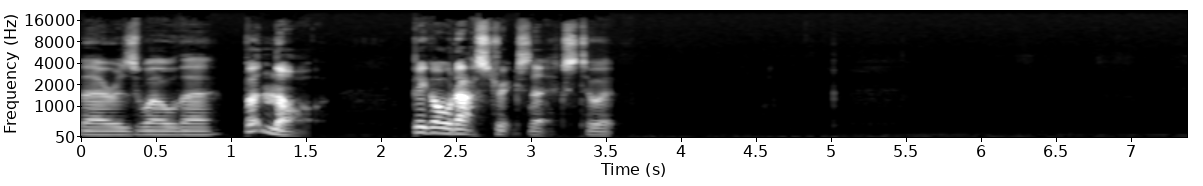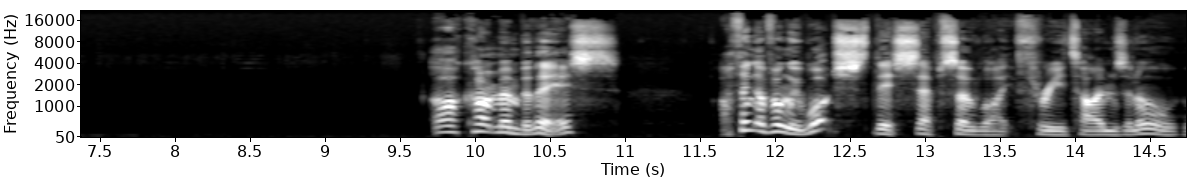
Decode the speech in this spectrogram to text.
there as well, there. But not. Big old asterisk next to it. Oh, I can't remember this. I think I've only watched this episode like three times in all.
